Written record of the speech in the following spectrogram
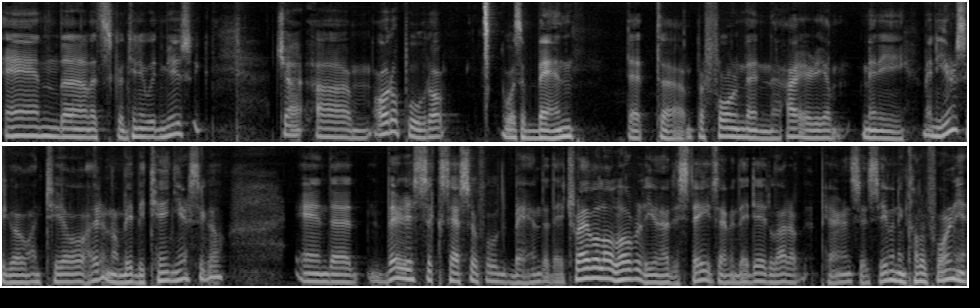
and uh, let's continue with music. Um, Oro Puro was a band that uh, performed in our area many many years ago until I don't know maybe ten years ago, and a very successful band. That they travel all over the United States. I mean, they did a lot of appearances even in California.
